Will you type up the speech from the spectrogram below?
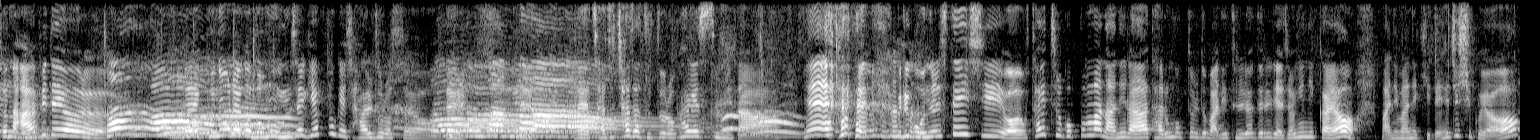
저는 I'll Be There 아. 네, 그 노래가 너무 음색이 예쁘게 잘 들었어요. 네. 감사합니다. 네, 네, 자주 찾아 듣도록 하겠습니다. 예. 그리고 오늘 스테이시 어, 타이틀곡뿐만 아니라 다른 곡들도 많이 들려드릴 예정이니까요. 많이 많이 기대해 주시고요.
